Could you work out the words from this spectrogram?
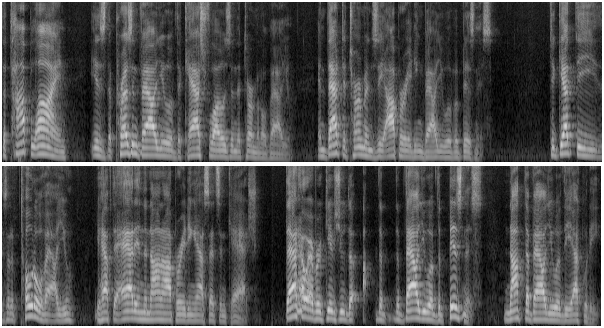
the top line is the present value of the cash flows and the terminal value. And that determines the operating value of a business. To get the sort of total value, you have to add in the non operating assets and cash. That, however, gives you the, the, the value of the business not the value of the equity.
